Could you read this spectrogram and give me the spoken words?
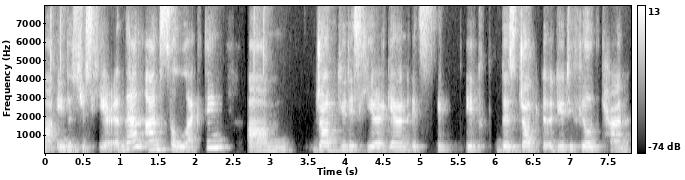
uh, industries here, and then I'm selecting um, job duties here. Again, it's it, it this job duty field can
